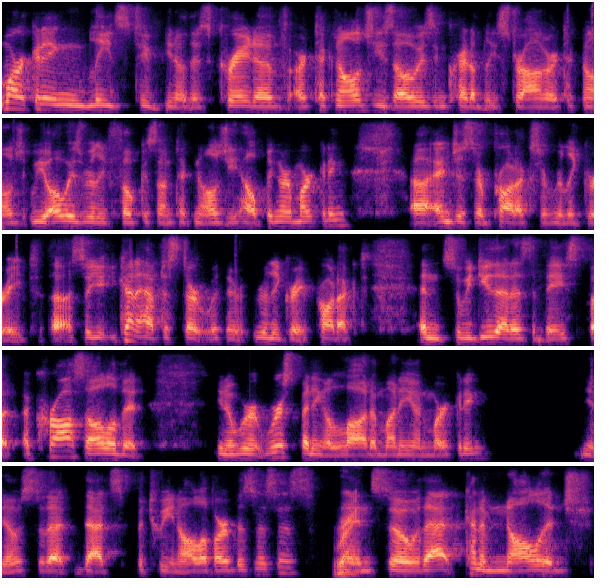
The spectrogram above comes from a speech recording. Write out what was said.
marketing leads to you know there's creative. Our technology is always incredibly strong. Our technology we always really focus on technology helping our marketing uh, and just our products are really great. Uh, so you, you kind of have to start with a really great product. And so we do that as the base but across all of it you know we're, we're spending a lot of money on marketing you know so that that's between all of our businesses. Right. and so that kind of knowledge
